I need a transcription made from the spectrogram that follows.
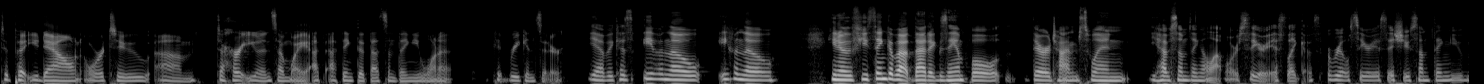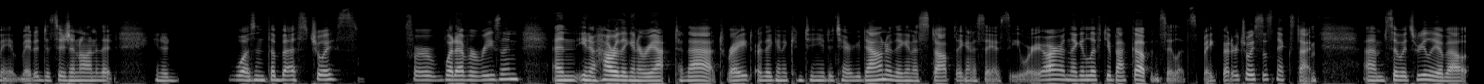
to put you down or to um to hurt you in some way i, I think that that's something you want to reconsider. Yeah, because even though even though you know, if you think about that example, there are times when you have something a lot more serious, like a, a real serious issue, something you may have made a decision on that, you know, wasn't the best choice for whatever reason and you know how are they going to react to that right are they going to continue to tear you down are they going to stop they're going to say i see where you are and they can lift you back up and say let's make better choices next time um, so it's really about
